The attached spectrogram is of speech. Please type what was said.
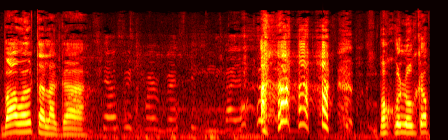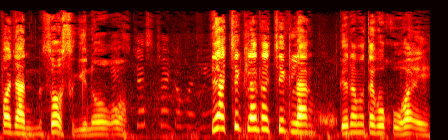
Bawal talaga. Shellfish harvesting illegal. Makulong ka pa dyan. Sos, ginoo. Just check over here. Yeah, check lang na, check lang. Di naman tayo kukuha eh.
